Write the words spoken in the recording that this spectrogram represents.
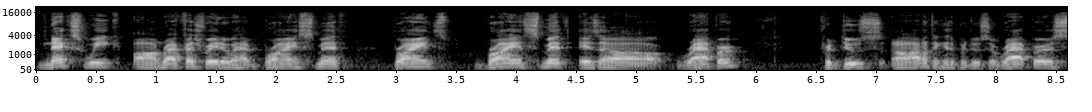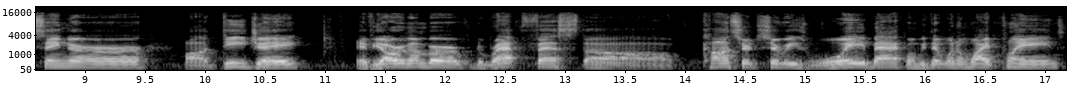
next week on Rap Fest Radio, we have Brian Smith. Brian Brian Smith is a rapper, produce. Uh, I don't think he's a producer, rapper, singer, uh, DJ. If y'all remember the Rap Fest uh, concert series way back when we did one in White Plains,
